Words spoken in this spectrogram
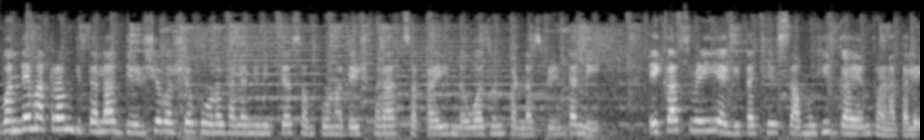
वंदे मातरम गीताला दीडशे वर्ष पूर्ण झाल्यानिमित्त संपूर्ण देशभरात सकाळी नऊ वाजून पन्नास मिनिटांनी एकाच वेळी या गीताचे सामूहिक गायन करण्यात आले.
